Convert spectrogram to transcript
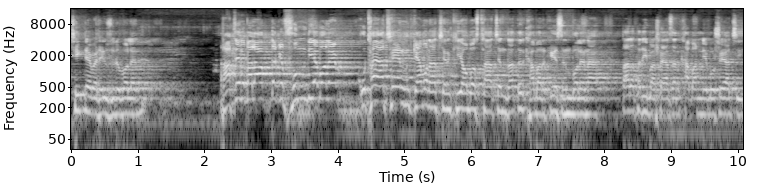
ঠিক না ব্যাঠিক জুড়ে বলেন। রাতের বেলা আপনাকে ফোন দিয়ে বলে কোথায় আছেন? কেমন আছেন? কি অবস্থা আছেন? রাতের খাবার খেয়েছেন বলে, না, তাড়াতাড়ি বাসায় আছেন খাবার নিয়ে বসে আছি।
